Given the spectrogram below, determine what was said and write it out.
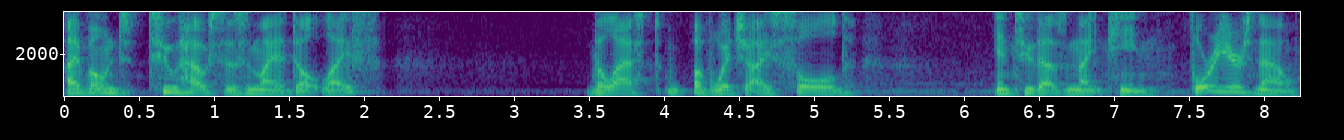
I've owned two houses in my adult life, the last of which I sold in 2019. Four years now,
